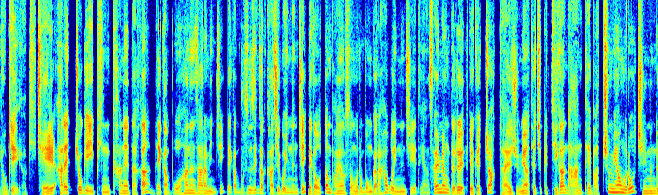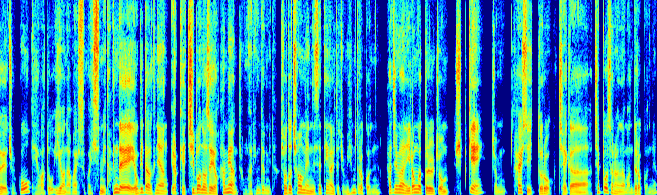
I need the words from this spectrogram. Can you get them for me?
여기에요. 여기 제일 아래쪽에 이 빈 칸에다가 내가 뭐 하는 사람인지 내가 무슨 생각 가지고 있는지 내가 어떤 방향성으로 뭔가를 하고 있는지에 대한 설명들을 여기에 쫙 다 해주면 챗GPT가 나한테 맞춤형으로 질문도 해주고 대화도 이어나갈 수가 있습니다. 근데 여기다 그냥 이렇게 집어넣으세요 하면 정말 힘듭니다. 저도 처음에는 세팅할 때 좀 힘들었거든요. 하지만 이런 것들을 좀 쉽게 좀 할 수 있도록 제가 챗봇을 하나 만들었거든요.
